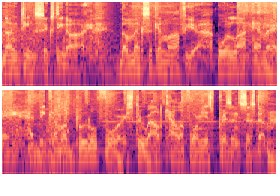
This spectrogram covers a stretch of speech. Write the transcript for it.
1969, the Mexican Mafia, or La M.A., had become a brutal force throughout California's prison system.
